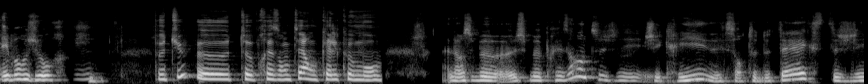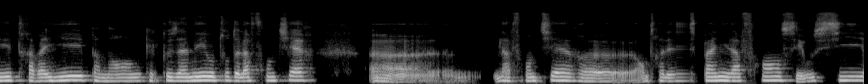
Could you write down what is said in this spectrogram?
Et bonjour. Peux-tu euh, te présenter en quelques mots? Alors, je me, je me présente, j'écris des sortes de textes, j'ai travaillé pendant quelques années autour de la frontière, euh, la frontière euh, entre l'Espagne et la France et aussi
